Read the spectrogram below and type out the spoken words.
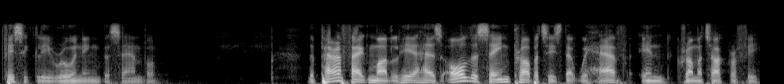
physically ruining the sample. The Parafac model here has all the same properties that we have in chromatography.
